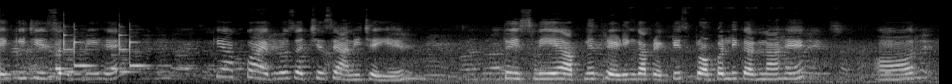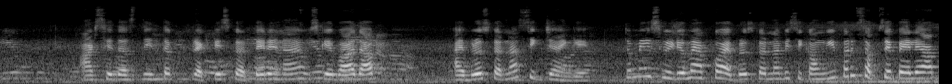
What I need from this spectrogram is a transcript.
एक ही चीज़ ज़रूरी है कि आपको आईब्रोज अच्छे से आनी चाहिए। तो इसलिए आपने थ्रेडिंग का प्रैक्टिस प्रॉपरली करना है और आठ से दस दिन तक प्रैक्टिस करते रहना है। उसके बाद आप आईब्रोज करना सीख जाएँगे। तो मैं इस वीडियो में आपको आईब्रोज करना भी सिखाऊँगी, पर सबसे पहले आप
